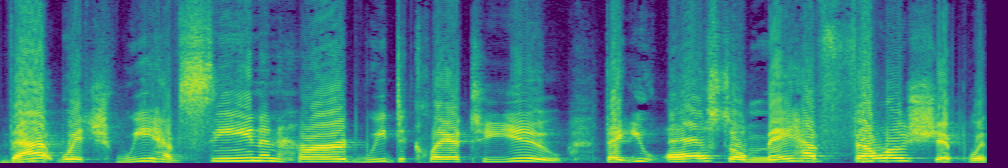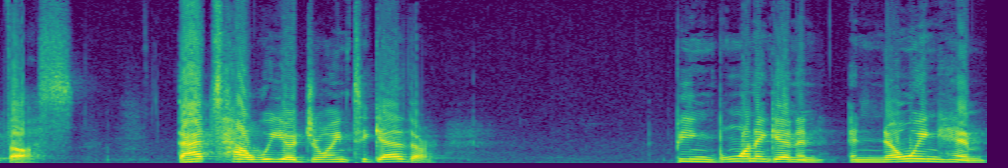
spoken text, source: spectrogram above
That which we have seen and heard, we declare to you, that you also may have fellowship with us. That's how we are joined together. Being born again and, and knowing him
